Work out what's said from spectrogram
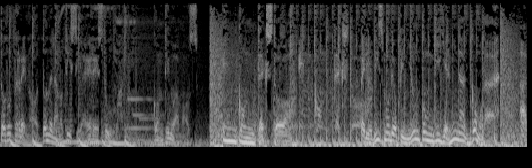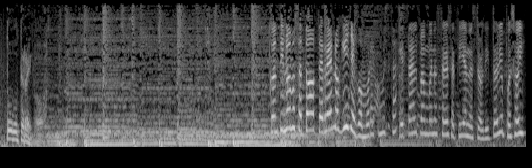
todoterreno, donde la noticia eres tú. Continuamos. En contexto. En contexto. Contexto. Periodismo de opinión con Guillermina Gómora. A todo terreno. Continuamos a todo terreno. Guille Gómora, ¿cómo estás? ¿Qué tal, Pan? Buenas tardes a ti y a nuestro auditorio. Pues hoy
